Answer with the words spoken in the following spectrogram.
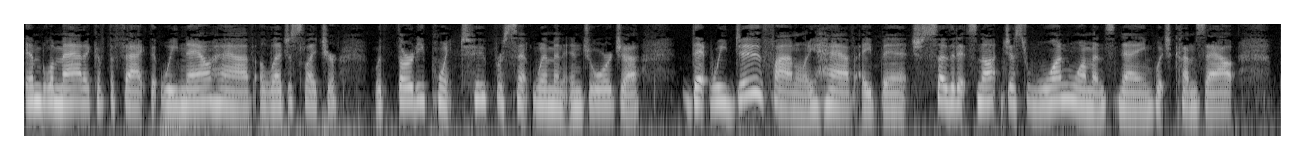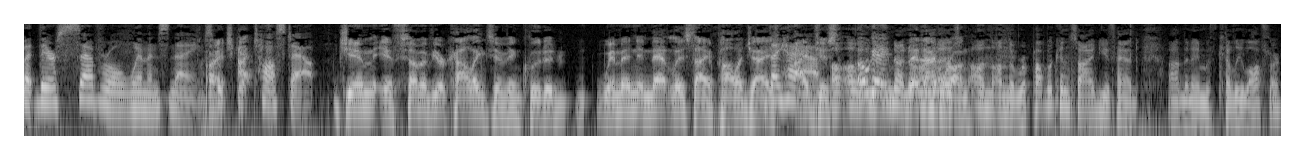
emblematic of the fact that we now have a legislature with 30.2% women in Georgia, that we do finally have a bench so that it's not just one woman's name which comes out, but there are several women's names All right, which get I- tossed out. Jim, if some of your colleagues have included women in that list, I apologize. They have. I just Oh, oh, okay. no, no, then no, I'm on the- wrong. On, on the Republican side, you've had uh, the name of Kelly Loeffler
